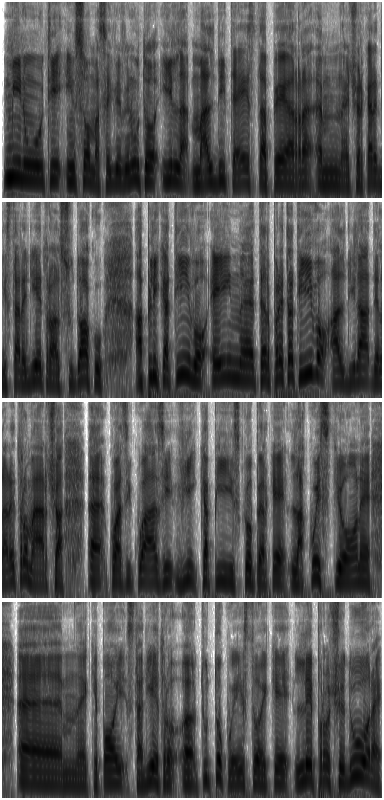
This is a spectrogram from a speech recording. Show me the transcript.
minuti. Insomma, se vi è venuto il mal di testa per ehm, cercare di stare dietro al sudoku applicativo e interpretativo, al di là della retromarcia, eh, quasi quasi vi capisco perché la questione ehm, che poi sta dietro eh, tutto questo è che le procedure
